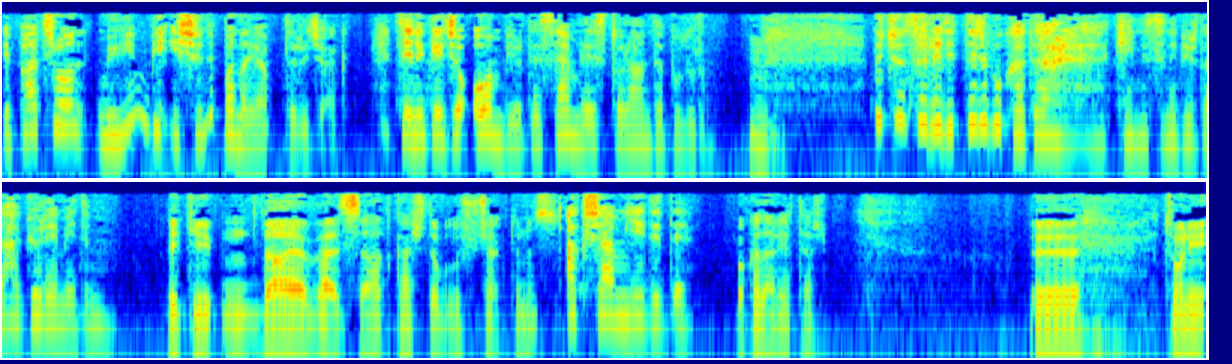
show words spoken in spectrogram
E, patron mühim bir işini bana yaptıracak. Seni gece 11'de Sem restoranda bulurum. Hmm. Bütün söyledikleri bu kadar. Kendisini bir daha göremedim. Peki daha evvel saat kaçta buluşacaktınız? Akşam 7'de. O kadar yeter. Ee, Tony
